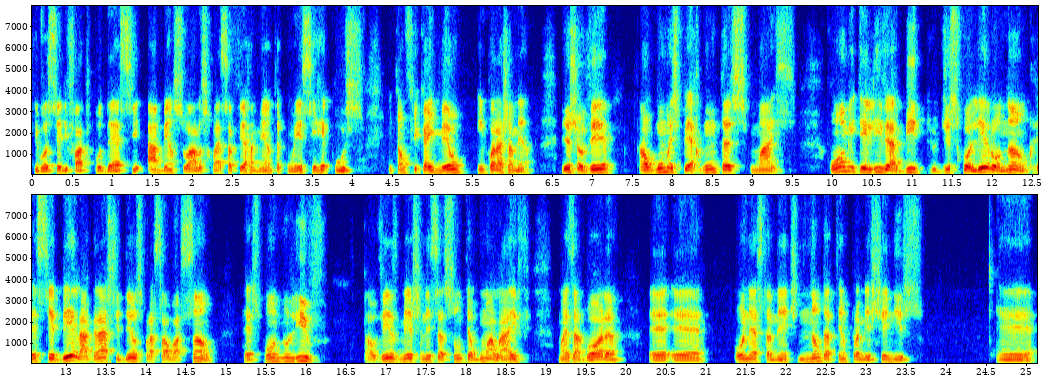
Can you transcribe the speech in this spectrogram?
que você, de fato, pudesse abençoá-los com essa ferramenta, com esse recurso. Então, fica aí meu encorajamento. Deixa eu ver algumas perguntas mais. O homem tem livre-arbítrio de escolher ou não receber a graça de Deus para a salvação? Respondo no livro. Talvez mexa nesse assunto em alguma live, mas agora, é, é, honestamente, não dá tempo para mexer nisso. É,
